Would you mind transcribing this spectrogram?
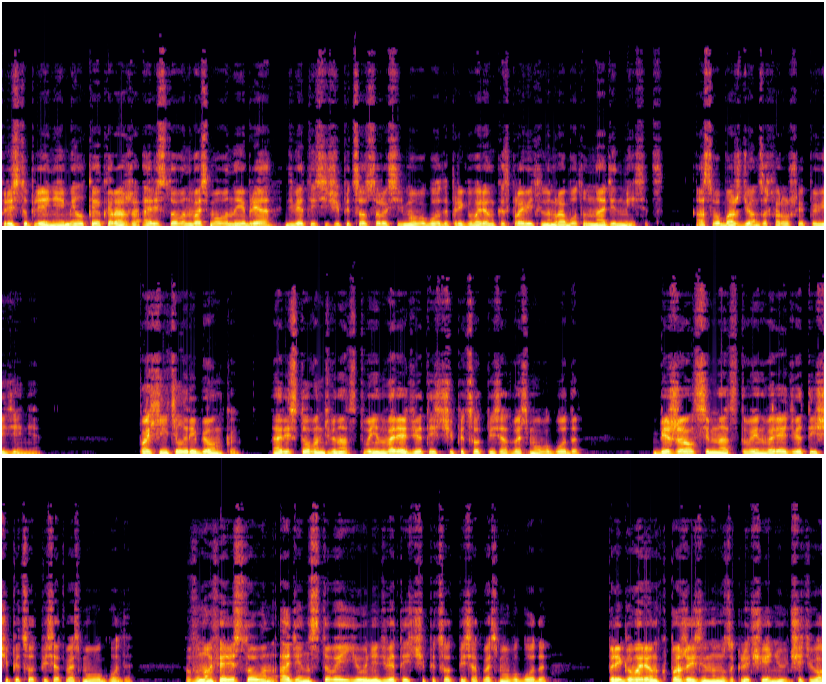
Преступление. Мелкая кража. Арестован 8 ноября 2547 года. Приговорен к исправительным работам на один месяц. Освобожден за хорошее поведение. Похитил ребенка. Арестован 12 января 2558 года. Бежал 17 января 2558 года. Вновь арестован 11 июня 2558 года. Приговорен к пожизненному заключению 4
